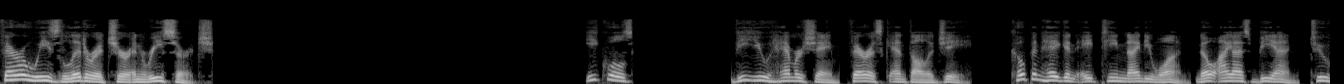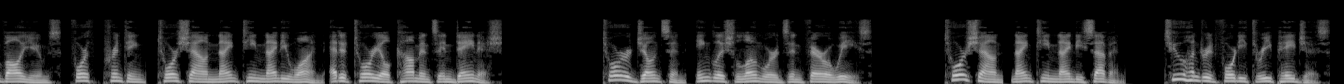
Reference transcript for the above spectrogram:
Faroese literature and research V. U. Hammershaimb, Farisk Anthology Copenhagen 1891 no ISBN, 2 volumes, 4th printing, Tórshavn 1991 editorial comments in Danish Torer Johnson, English loanwords in Faroese. Tórshavn, 1997. 243 pages.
